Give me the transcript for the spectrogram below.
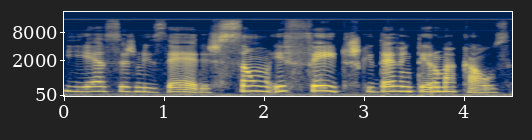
e essas misérias são efeitos que devem ter uma causa.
